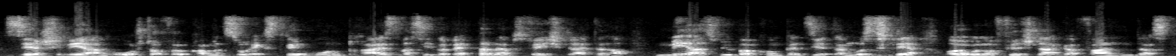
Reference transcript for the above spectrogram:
sehr schwer an Rohstoffe kommen zu extrem hohen Preisen, was ihre Wettbewerbsfähigkeit dann auch mehr als überkompensiert? Da muss der Euro noch viel stärker fallen, um das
